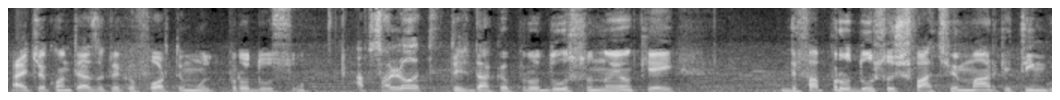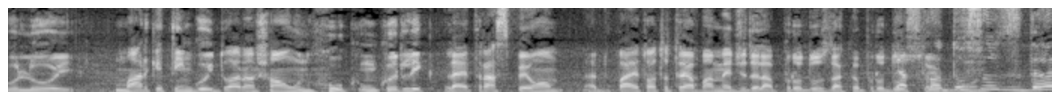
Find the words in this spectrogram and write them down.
Aici contează, cred că, foarte mult produsul. Absolut. Deci dacă produsul nu e ok, de fapt produsul își face marketingul lui. Marketingul e doar așa un hook, un cârlic, l-ai atras pe om, dar după aia toată treaba merge de la produs. Dacă Dar produsul, produsul e bun, îți dă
